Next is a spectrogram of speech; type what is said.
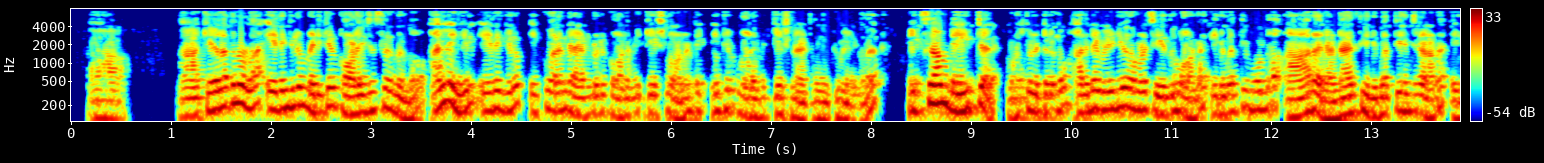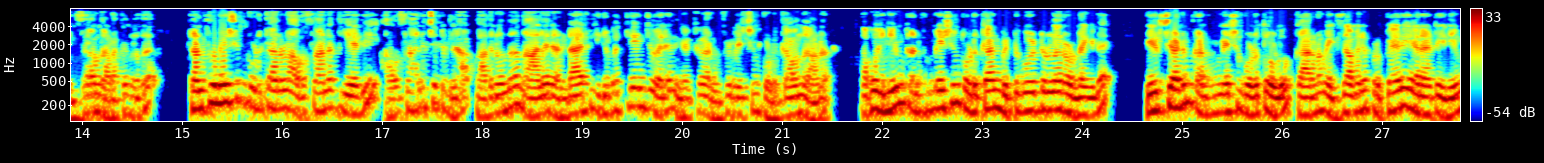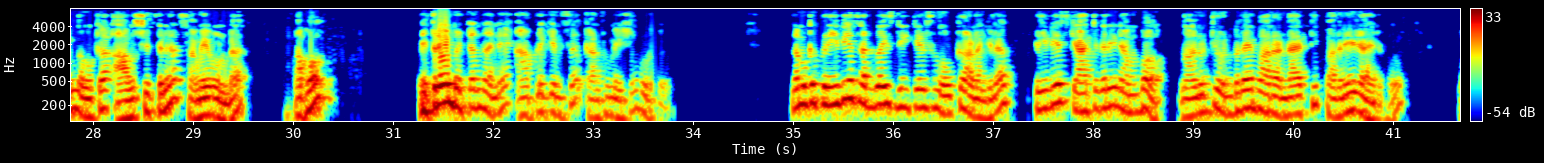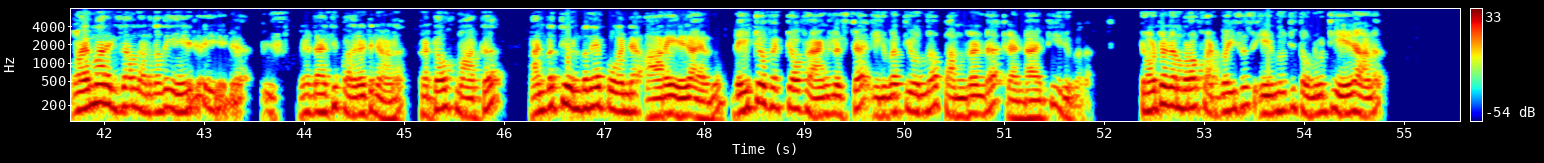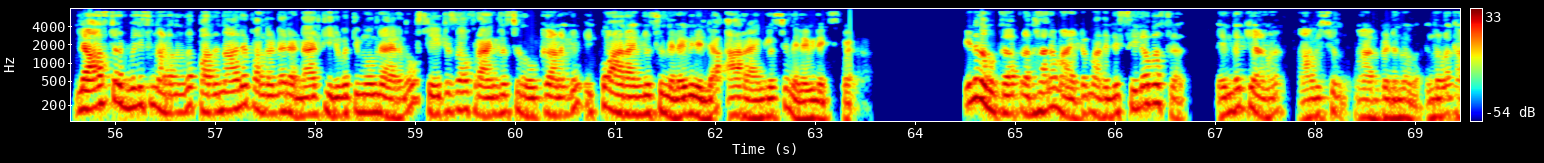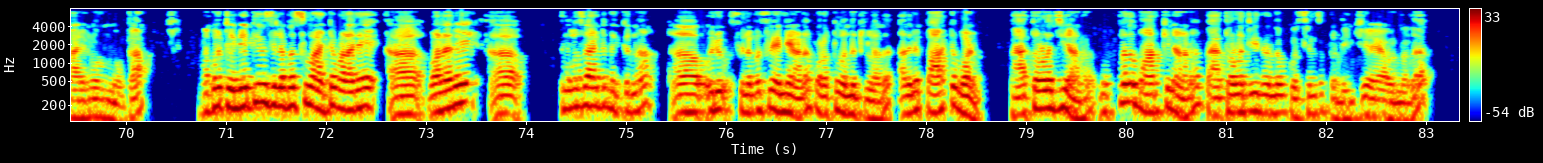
കേരളത്തിലുള്ള ഏതെങ്കിലും മെഡിക്കൽ കോളേജസിൽ നിന്നോ അല്ലെങ്കിൽ ഏതെങ്കിലും ഇക്വലന്റ് ആയിട്ടുള്ള ഒരു ക്വാളിഫിക്കേഷനോ ആണ് ടെക്നിക്കൽ ക്വാളിഫിക്കേഷൻ ആയിട്ട് നിങ്ങൾക്ക് വേണ്ടത്. എക്സാം ഡേറ്റ് പുറത്തുവിട്ടിരുന്നു. അതിന്റെ വീഡിയോ നമ്മൾ ചെയ്തതുമാണ്. ഇരുപത്തിമൂന്ന് ആറ് രണ്ടായിരത്തി ഇരുപത്തിയഞ്ചിനാണ് എക്സാം നടക്കുന്നത്. കൺഫർമേഷൻ കൊടുക്കാനുള്ള അവസാന തീയതി അവസാനിച്ചിട്ടില്ല. പതിനൊന്ന് നാല് രണ്ടായിരത്തി ഇരുപത്തിയഞ്ച് വരെ നിങ്ങൾക്ക് കൺഫർമേഷൻ കൊടുക്കാവുന്നതാണ്. അപ്പോൾ ഇനിയും കൺഫർമേഷൻ കൊടുക്കാൻ വിട്ടുപോയിട്ടുള്ളവരുണ്ടെങ്കിൽ തീർച്ചയായിട്ടും കൺഫർമേഷൻ കൊടുത്തോളൂ. കാരണം എക്സാമിന് പ്രിപ്പയർ ചെയ്യാനായിട്ട് ഇനിയും നമുക്ക് ആവശ്യത്തിന് സമയമുണ്ട്. അപ്പോൾ ഇത്രയും പെട്ടെന്ന് തന്നെ ആപ്ലിക്കൻസ് കൺഫർമേഷൻ കൊടുത്തു. നമുക്ക് പ്രീവിയസ് അഡ്വൈസ് ഡീറ്റെയിൽസ് നോക്കുകയാണെങ്കിൽ പ്രീവിയസ് കാറ്റഗറി നമ്പർ നാനൂറ്റി ഒൻപത് ബാർ രണ്ടായിരത്തി പതിനേഴായിരുന്നു ഒ എം ആർ എക്സാം നടന്നത് ഏഴ് ഏഴ് രണ്ടായിരത്തി പതിനെട്ടിനാണ്. കട്ട് ഓഫ് മാർക്ക് അൻപത്തി ഒൻപത് പോയിന്റ് ആറ് ഏഴായിരുന്നു date of effect of rank list ഇരുപത്തിയൊന്ന് പന്ത്രണ്ട് രണ്ടായിരത്തി ഇരുപത്. ടോട്ടൽ നമ്പർ ഓഫ് അഡ്വൈസസ് എഴുന്നൂറ്റി തൊണ്ണൂറ്റി ഏഴാണ് ലാസ്റ്റ് അഡ്വൈസ് നടന്നത് പതിനാല് പന്ത്രണ്ട് രണ്ടായിരത്തി ഇരുപത്തി മൂന്നിനായിരുന്നു സ്റ്റേറ്റസ് ഓഫ് റാങ്ക് ലിസ്റ്റ് നോക്കുകയാണെങ്കിൽ ഇപ്പോൾ ആ റാങ്ക് ലിസ്റ്റ് നിലവിലില്ല. ആ റാങ്ക് ലിസ്റ്റ് നിലവിൽ എക്സ്പയർഡ് ആണ് ഇനി നമുക്ക് പ്രധാനമായിട്ടും അതിന്റെ സിലബസ് എന്തൊക്കെയാണ് ആവശ്യപ്പെടുന്നത് എന്നുള്ള കാര്യങ്ങളൊന്ന് നോക്കാം. അപ്പോൾ ടെന്റേറ്റീവ് സിലബസുമായിട്ട് വളരെ വളരെ ക്ലോസ് ആയിട്ട് നിൽക്കുന്ന ഒരു സിലബസ് തന്നെയാണ് പുറത്തു വന്നിട്ടുള്ളത്. അതിൽ പാർട്ട് വൺ പാത്തോളജി ആണ്. മുപ്പത് മാർക്കിനാണ് പാത്തോളജിയിൽ നിന്നും ക്വസ്റ്റ്യൻസ് പ്രതീക്ഷയാവുന്നത്.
